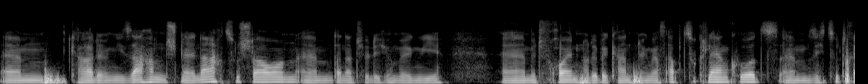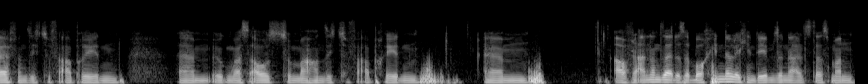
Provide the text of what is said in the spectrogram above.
ähm, gerade irgendwie Sachen schnell nachzuschauen, ähm, dann natürlich, um irgendwie äh, mit Freunden oder Bekannten irgendwas abzuklären kurz, ähm, sich zu treffen, sich zu verabreden, ähm, irgendwas auszumachen, sich zu verabreden. Ähm, auf der anderen Seite ist aber auch hinderlich in dem Sinne, als dass man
